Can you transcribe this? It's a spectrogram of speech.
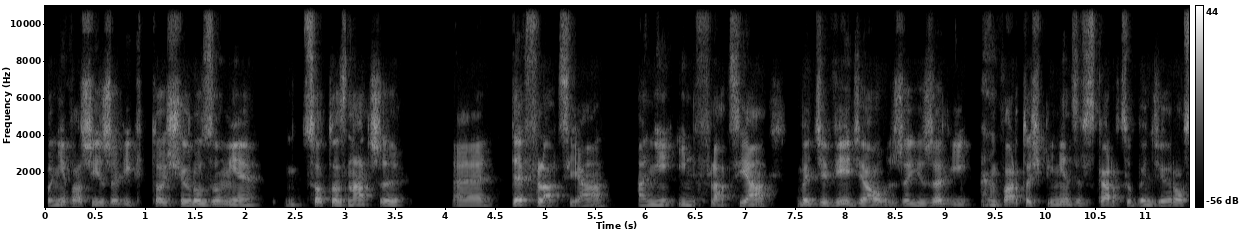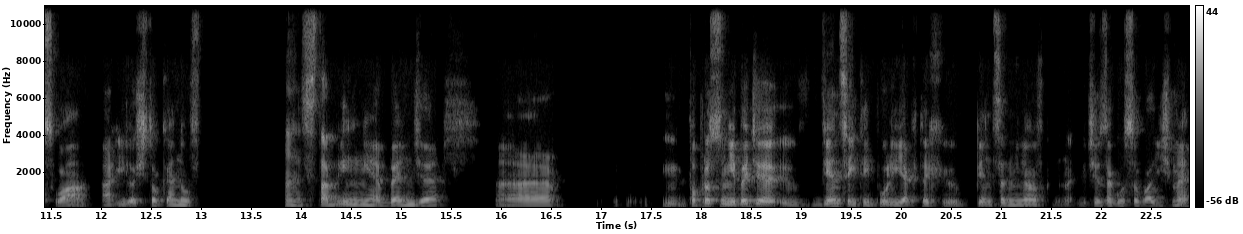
Ponieważ jeżeli ktoś rozumie, co to znaczy deflacja, a nie inflacja, będzie wiedział, że jeżeli wartość pieniędzy w skarbcu będzie rosła, a ilość tokenów stabilnie będzie, po prostu nie będzie więcej tej puli jak tych 500 milionów, gdzie zagłosowaliśmy,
